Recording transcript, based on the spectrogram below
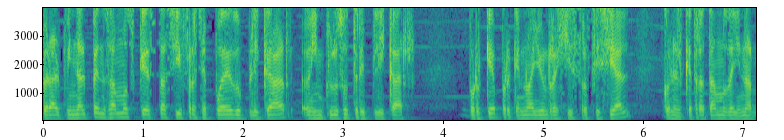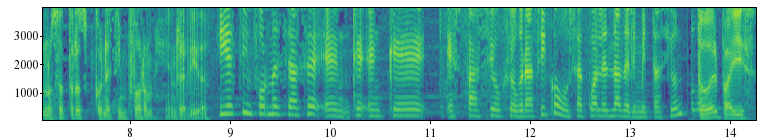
pero al final pensamos que esta cifra se puede duplicar o incluso triplicar. ¿Por qué? Porque no hay un registro oficial con el que tratamos de llenar nosotros con ese informe, en realidad. ¿Y este informe se hace en qué, en qué espacio geográfico? O sea, ¿cuál es la delimitación? Todo el país.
